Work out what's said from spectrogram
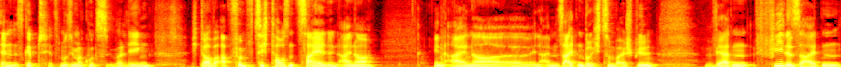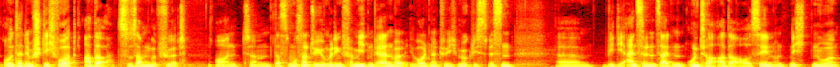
Denn es gibt, jetzt muss ich mal kurz überlegen, ich glaube, ab 50.000 Zeilen in einer, in einer, äh, in einem Seitenbericht zum Beispiel, werden viele Seiten unter dem Stichwort Other zusammengeführt. Und ähm, das muss natürlich unbedingt vermieden werden, weil ihr wollt natürlich möglichst wissen, ähm, wie die einzelnen Seiten unter Other aussehen und nicht nur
